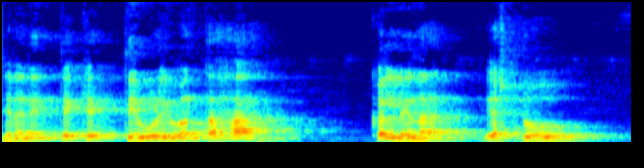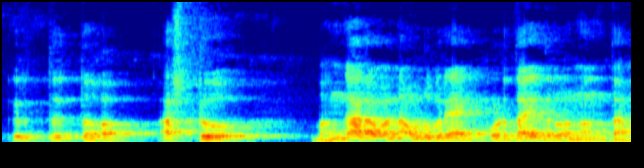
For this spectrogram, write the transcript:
ದಿನನಿತ್ಯ ಕೆತ್ತಿ ಉಳಿಯುವಂತಹ ಕಲ್ಲಿನ ಎಷ್ಟು ಇರ್ತಿತ್ತೋ ಅಷ್ಟು ಬಂಗಾರವನ್ನು ಉಡುಗೊರೆಯಾಗಿ ಕೊಡ್ತಾ ಇದ್ರು ಅನ್ನುವಂತಹ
